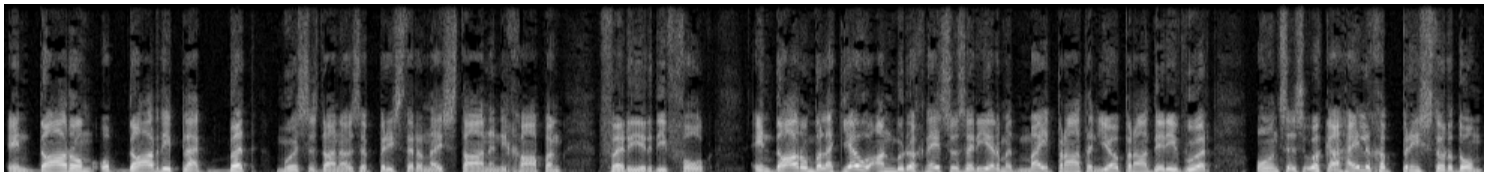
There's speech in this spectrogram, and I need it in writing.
En daarom op daardie plek bid Moses dan nou as 'n priester en hy staan in die gaping vir hierdie volk. En daarom wil ek jou aanmoedig net soos dat die Here met my praat en jou praat deur die woord. Ons is ook 'n heilige priesterdom.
